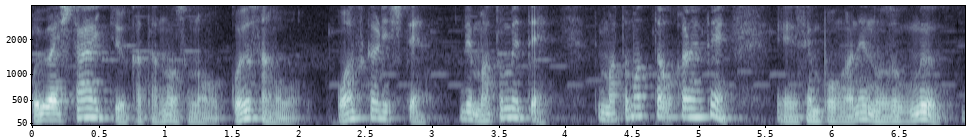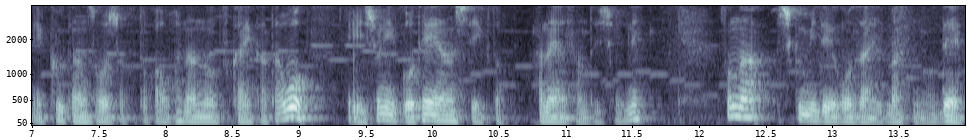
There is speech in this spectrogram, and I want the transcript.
お祝いしたいという方のそのご予算をお預かりしてでまとめてでまとまったお金で、えー、先方がね望む空間装飾とかお花の使い方を、え、一緒にご提案していくと花屋さんと一緒にねそんな仕組みでございますので、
